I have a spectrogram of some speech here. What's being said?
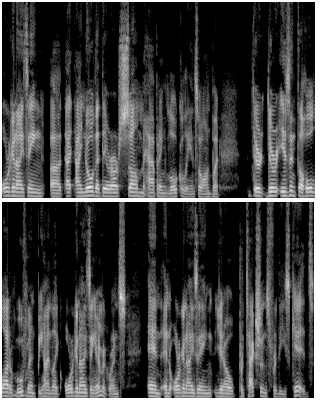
organizing. Uh, I, I know that there are some happening locally and so on, but there there isn't a whole lot of movement behind like organizing immigrants and and organizing you know protections for these kids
